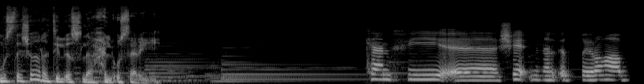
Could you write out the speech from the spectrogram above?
مستشارة الإصلاح الأسري. كان في آه، شيء من الاضطراب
